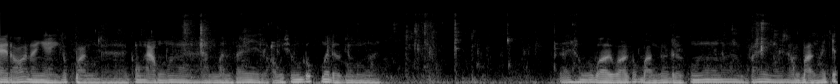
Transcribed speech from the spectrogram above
cái đó nãy ngay góc bằng con ong anh mình phải lội xuống rút mới được nha mọi người để không có bơi qua góc bằng nó được nó, phải ông bằng nó chết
